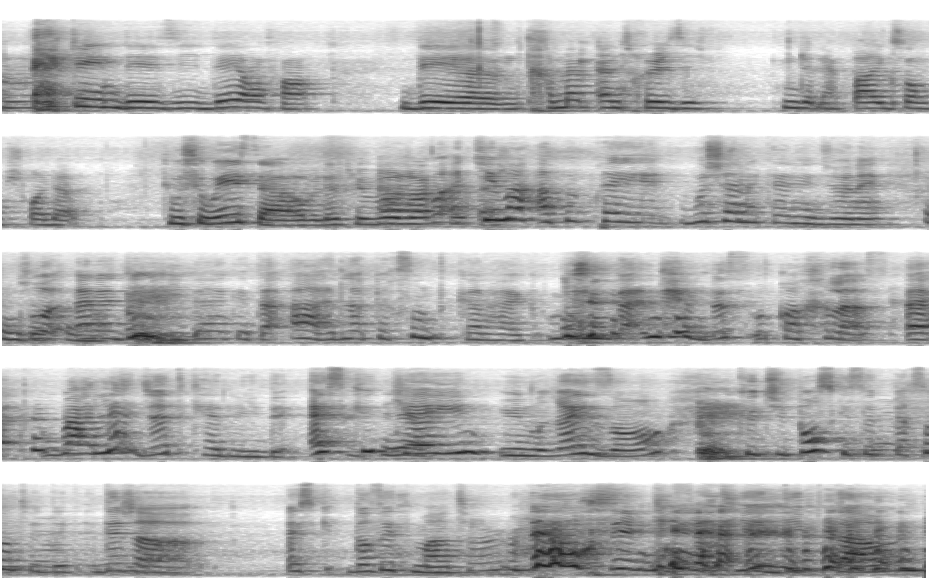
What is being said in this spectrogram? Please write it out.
euh, des idées enfin des euh, très même intrusives par exemple je vois là tout oui ça là tu vois ah, genre tu m'as à peu près bouche à la canne de je elle a des idées que ah la personne te caraque mais je t'ai de bas ou quoi خلاص bah là j'ai de quelle idée est-ce que y a une raison que tu penses que cette personne te déjà est-ce que... Does it matter? Oh, deep down,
